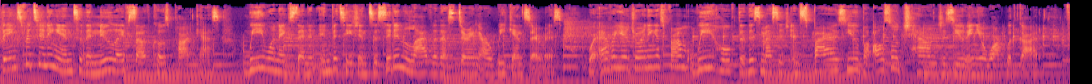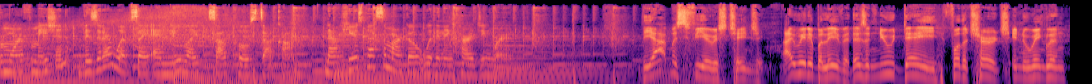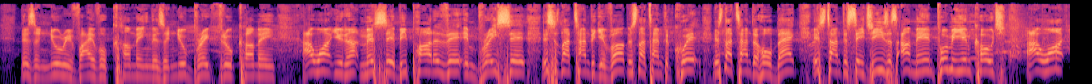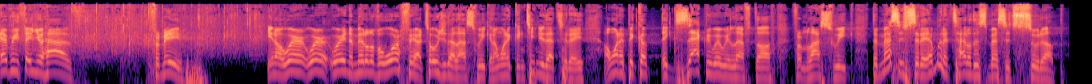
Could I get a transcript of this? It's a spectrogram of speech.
Thanks for tuning in to the New Life South Coast podcast. We want to extend an invitation to sit in live with us during our weekend service. Wherever you're joining us from, we hope that this message inspires you but also challenges you in your walk with God. For more information, visit our website at newlifesouthcoast.com. Now, here's Pastor Marco with an encouraging word. The atmosphere is changing. I really believe it. There's a new day for the church in New England. There's a new revival coming. There's a new breakthrough coming. I want you to not miss it. Be part of it. Embrace it. This is not time to give up. It's not time to quit. It's not time to hold back. It's time to say, Jesus, I'm in. Put me in, coach. I want everything you have for me you know, we're, we're, we're in the middle of a warfare. I told you that last week, and I want to continue that today. I want to pick up exactly where we left off from last week. The message today, I'm going to title this message Suit Up.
